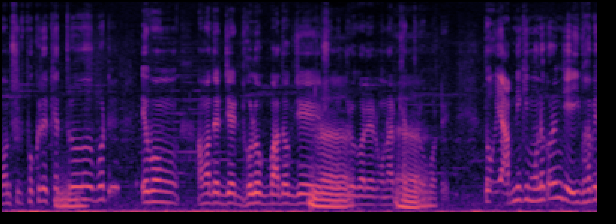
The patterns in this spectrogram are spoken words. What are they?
মনসুর ফকরের ক্ষেত্রেও বটে এবং আমাদের যে ঢোলক বাদক যে হ্যাঁ। সমুদ্রগড়ের ওনার ক্ষেত্রেও হ্যাঁ। বটে তো আপনি কি মনে করেন যে এইভাবে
